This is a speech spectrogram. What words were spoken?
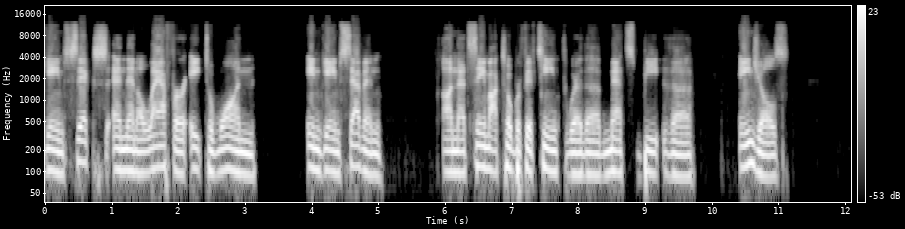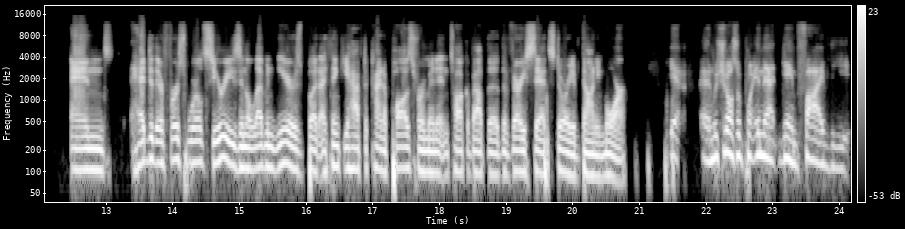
game six, and then a laugher 8 to 1 in game seven on that same October 15th, where the Mets beat the Angels and head to their first World Series in 11 years. But I think you have to kind of pause for a minute and talk about the, the very sad story of Donnie Moore. Yeah and we should also point in that game five, the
